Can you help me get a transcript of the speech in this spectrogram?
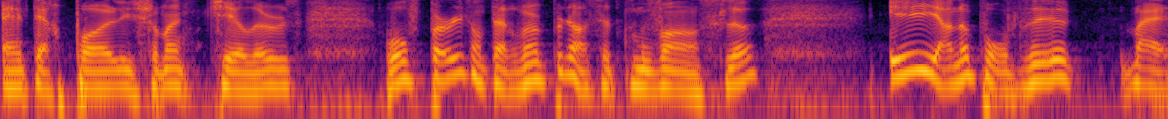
Interpol, justement Killers. Wolf Parade sont arrivés un peu dans cette mouvance-là. Et il y en a pour dire, ben,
